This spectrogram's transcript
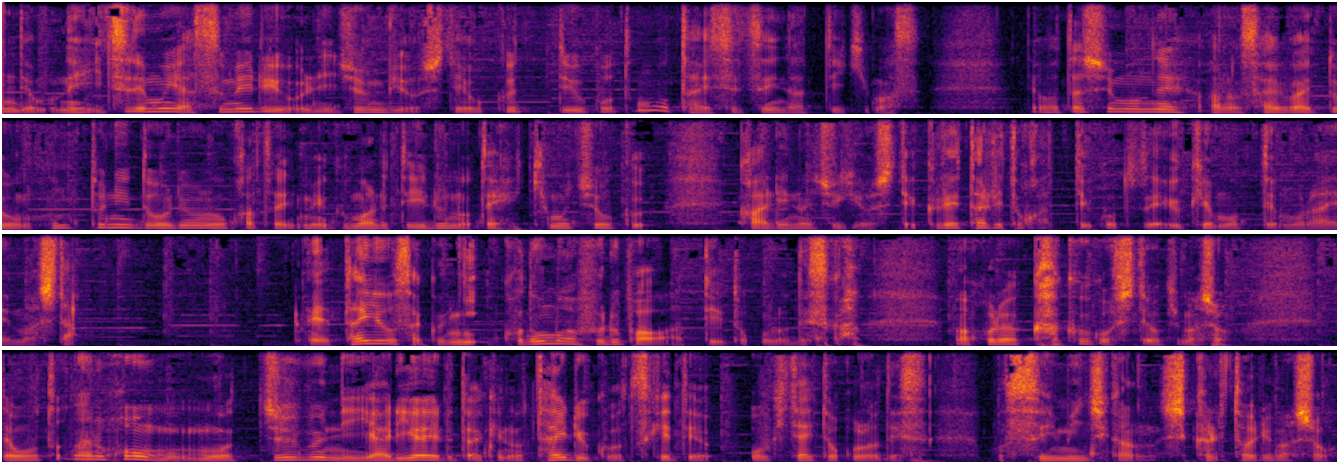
身でもねいつでも休めるように準備をしておくっていうことも大切になっていきます。で私もねあの幸いと本当に同僚の方に恵まれているので気持ちよく代わりの授業をしてくれたりとかっていうことで受け持ってもらえました。え対応策に子供はフルパワーっていうところですが、まあ、これは覚悟しておきましょう。で大人の方ももう十分にやり合えるだけの体力をつけておきたいところです。もう睡眠時間しっかりとりましょ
